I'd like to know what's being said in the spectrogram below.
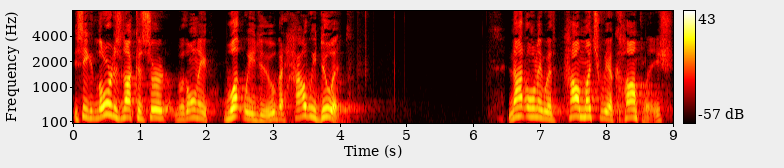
You see, the Lord is not concerned with only what we do, but how we do it. Not only with how much we accomplish,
